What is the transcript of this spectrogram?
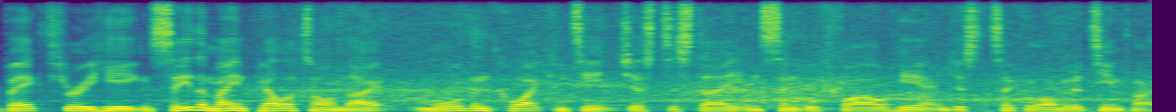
back through here, you can see the main peloton though, more than quite content just to stay in single file here and just tick along at a tempo.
